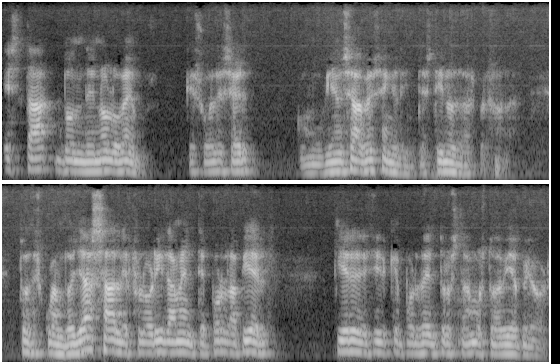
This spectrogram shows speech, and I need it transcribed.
está donde no lo vemos, que suele ser, como bien sabes, en el intestino de las personas. Entonces, cuando ya sale floridamente por la piel, quiere decir que por dentro estamos todavía peor.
